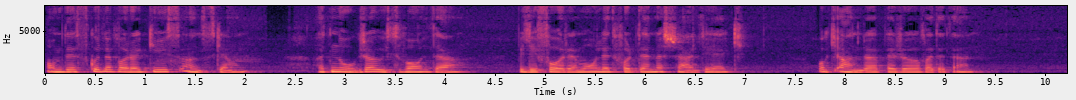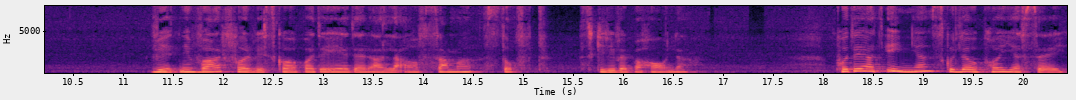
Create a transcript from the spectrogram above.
om det skulle vara Guds önskan att några utvalda blir föremålet för denna kärlek och andra berövade den. Vet ni varför vi skapade eder alla av samma stoft? skriver Bahala. På det att ingen skulle upphöja sig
